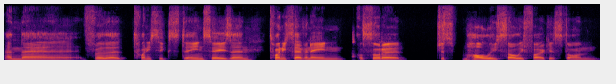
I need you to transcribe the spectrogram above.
And then for the 2016 season, 2017, I sort of just wholly solely focused on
